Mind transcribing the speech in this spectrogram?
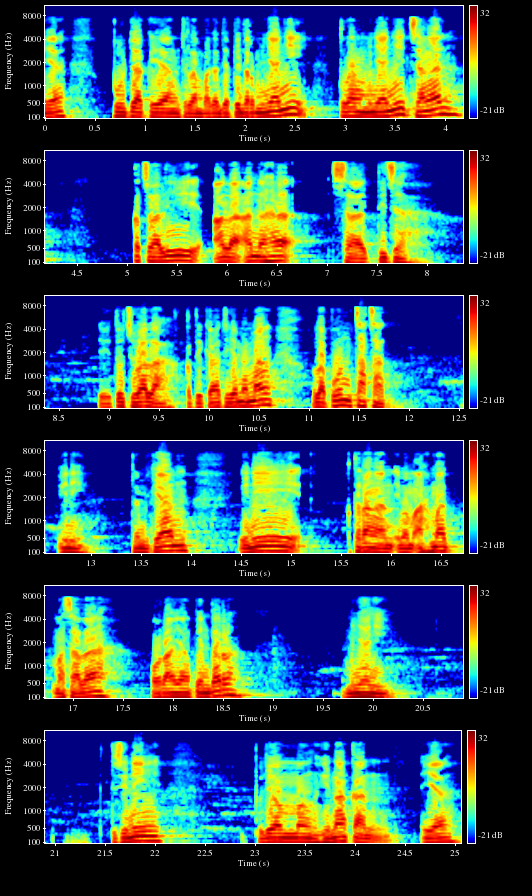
ya budak yang dalam badan dia pintar menyanyi, tukang menyanyi jangan kecuali ala anaha sadijah. Yaitu jualah ketika dia memang walaupun cacat. Ini. Demikian ini keterangan Imam Ahmad masalah orang yang pintar menyanyi. Di sini beliau menghinakan ya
